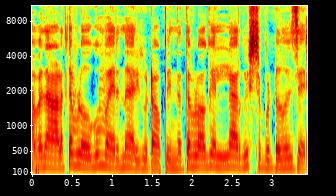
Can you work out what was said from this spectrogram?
അപ്പോൾ നാളത്തെ വ്ളോഗും വരുന്നതായിരിക്കും കേട്ടോ അപ്പോൾ ഇന്നത്തെ വ്ളോഗ് എല്ലാവർക്കും ഇഷ്ടപ്പെട്ടു എന്ന് വിചാരിക്കും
